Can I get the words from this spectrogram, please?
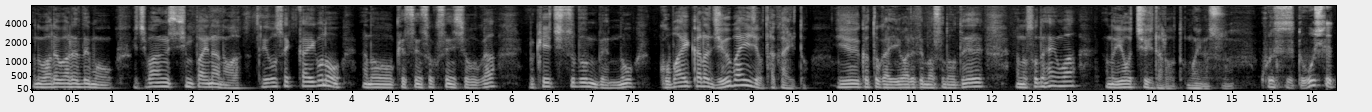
あの我々でも一番心配なのは帝王切開後のあの血栓塞栓症が経腟分娩の5倍から10倍以上高いということが言われてますのであのその辺はあの要注意だろうと思います。これどうして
